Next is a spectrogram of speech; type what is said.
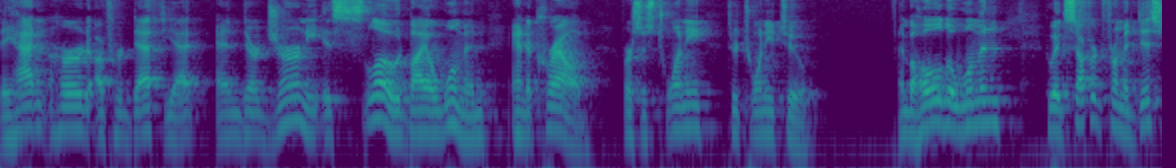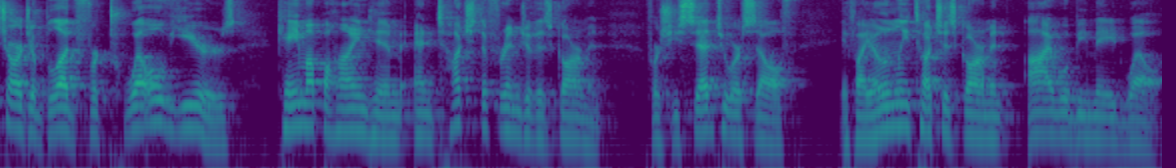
They hadn't heard of her death yet, and their journey is slowed by a woman and a crowd. Verses 20 through 22. And behold, a woman who had suffered from a discharge of blood for 12 years came up behind him and touched the fringe of his garment. For she said to herself, If I only touch his garment, I will be made well.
